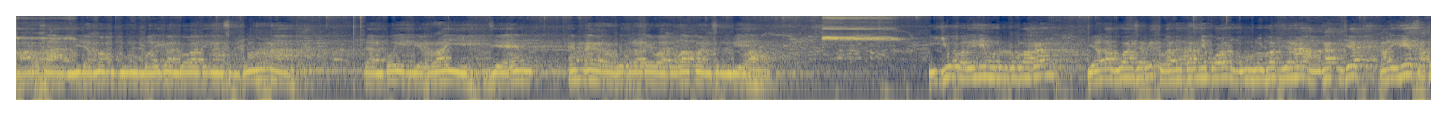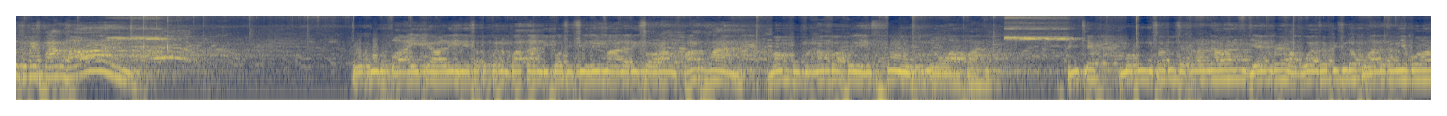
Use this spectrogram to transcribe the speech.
Marsan tidak mampu mengembalikan bola dengan sempurna. Dan poin diraih JN MR Putra Dewa 89 Ijo kali ini mundur ke belakang. Dia lakukan servis telah datangnya bola nomor 12 di sana. Angkat jeb. Kali ini satu semes Farhan. Cukup baik kali ini satu penempatan di posisi 5 dari seorang Farhan mampu menambah poin 10 8. Incep punggung satu setelan andalan Jenpe lakukan servis sudah pelan datangnya bola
